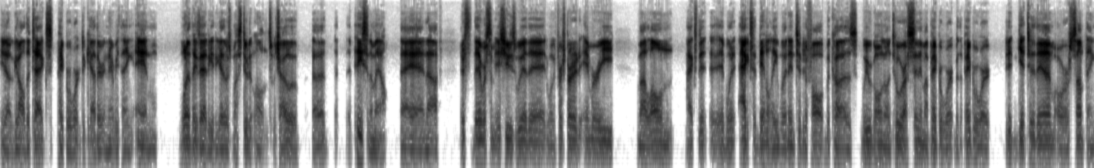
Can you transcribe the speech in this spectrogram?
you know, get all the tax paperwork together and everything. And one of the things I had to get together was my student loans, which I owe a, a decent amount. And uh, there were some issues with it when we first started Emery. My loan accident it went, accidentally went into default because we were going on tour. I sent in my paperwork, but the paperwork didn't get to them or something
